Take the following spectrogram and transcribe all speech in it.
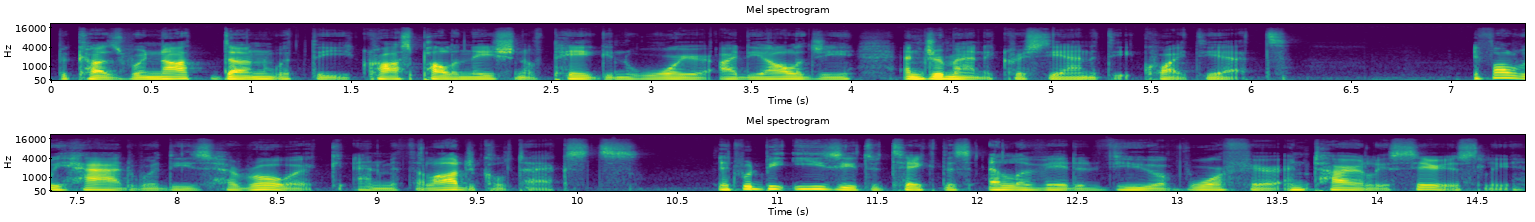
because we're not done with the cross pollination of pagan warrior ideology and Germanic Christianity quite yet. If all we had were these heroic and mythological texts, it would be easy to take this elevated view of warfare entirely seriously.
